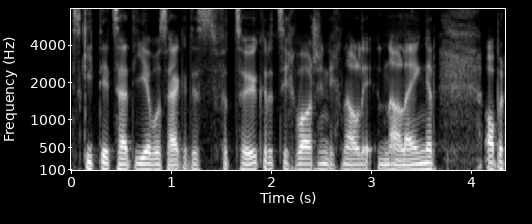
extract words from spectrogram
Es gibt jetzt auch die, die sagen, das verzögert sich wahrscheinlich noch, noch länger. Aber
